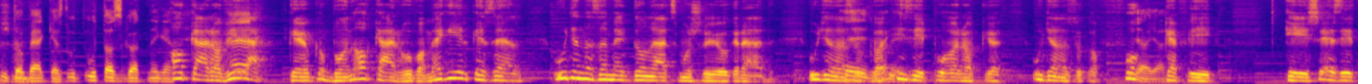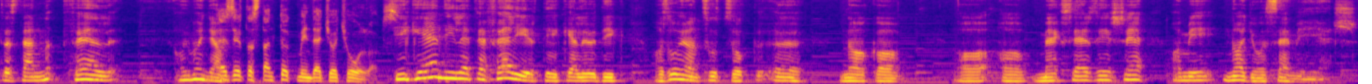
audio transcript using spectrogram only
utóbb elkezd ut- utazgatni. Igen. Akár a világban, akárhova megérkezel, ugyanaz a McDonald's mosolyog rád, ugyanazok a izé poharak, ugyanazok a fogkefék, és ezért aztán fel, hogy mondjam... Ezért aztán tök mindegy, hogy hol laksz. Igen, illetve felértékelődik az olyan cuccoknak a, a, a megszerzése, ami nagyon személyes.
